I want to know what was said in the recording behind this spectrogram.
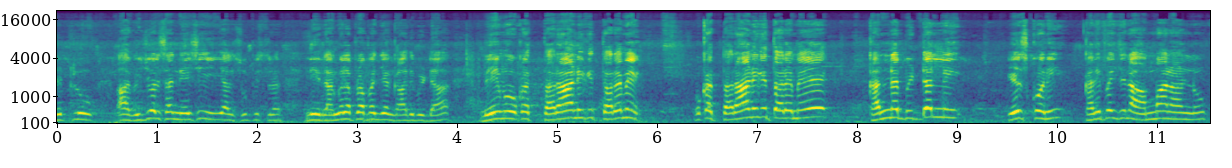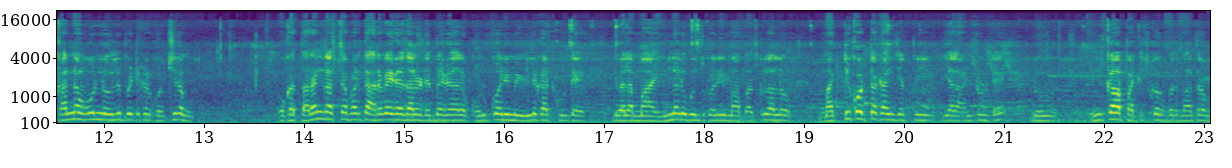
చెట్లు ఆ విజువల్స్ అన్ని వేసి ఇవాళ చూపిస్తున్నారు. నీ రంగుల ప్రపంచం కాదు బిడ్డ. మేము ఒక తరానికి తరమే. ఒక తరానికి తరమే కన్న బిడ్డల్ని వేసుకొని కనిపించిన అమ్మా నాన్నను కన్న ఊరిని వదిలిపెట్టి ఇక్కడికి వచ్చినాం. ఒక తరం కష్టపడితే అరవై గజాలు డెబ్బై గజాలు కొనుక్కొని మేము ఇల్లు కట్టుకుంటే ఇవాళ మా ఇళ్ళను గుంజుకొని మా బతుకులలో మట్టి కొట్టకని చెప్పి ఇలా అంటుంటే నువ్వు ఇంకా పట్టించుకోకపోతే మాత్రం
